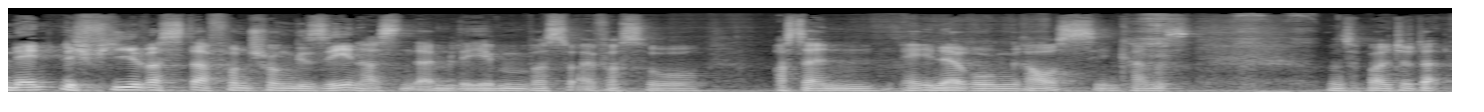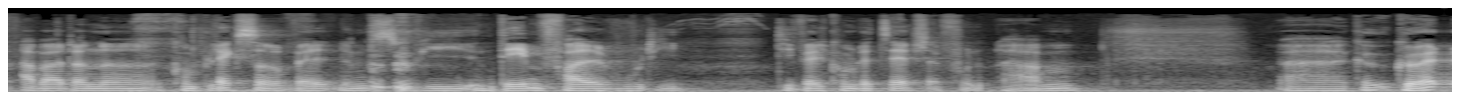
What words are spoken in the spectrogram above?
unendlich viel, was du davon schon gesehen hast in deinem Leben, was du einfach so aus deinen Erinnerungen rausziehen kannst. Und sobald du da aber dann eine komplexere Welt nimmst, so wie in dem Fall, wo die die Welt komplett selbst erfunden haben, äh, gehört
